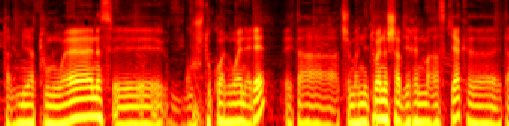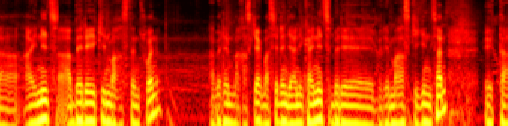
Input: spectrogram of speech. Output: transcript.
eta miatu nuen, ze gustukoa nuen ere, eta atseman nituen Xabiren marazkiak, uh, eta hainitz abereekin marazten zuen, aberen marazkiak baziren janik hainitz bere, bere marazki gintzen, eta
